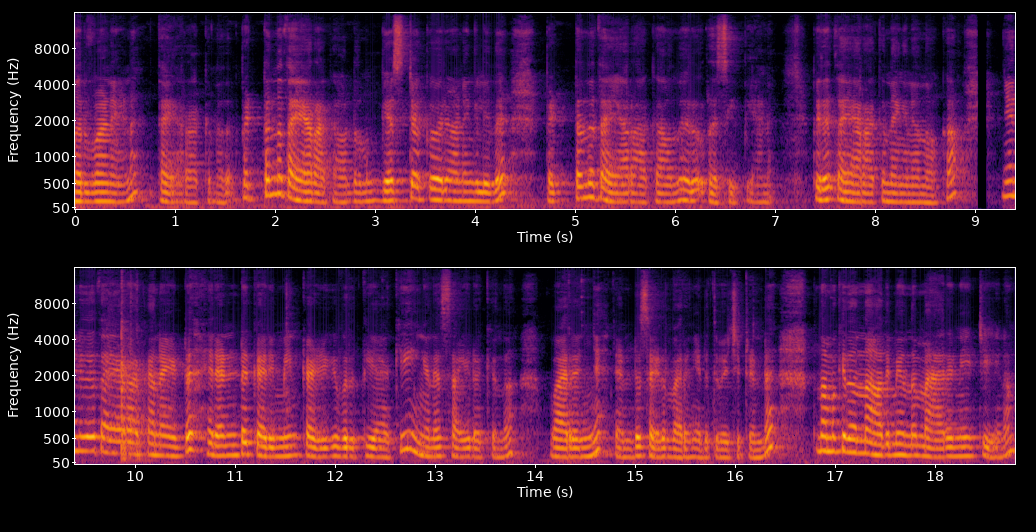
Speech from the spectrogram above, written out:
നിർവാണയാണ് തയ്യാറാക്കുന്നത്. പെട്ടെന്ന് തയ്യാറാക്കാവുന്നത് നമുക്ക് ഗസ്റ്റൊക്കെ വരുവാണെങ്കിൽ ഇത് പെട്ടെന്ന് തയ്യാറാക്കാവുന്ന ഒരു റെസിപ്പിയാണ് അപ്പോൾ ഇത് തയ്യാറാക്കുന്നത് എങ്ങനെയാണെന്ന് നോക്കാം. ഞാനിത് തയ്യാറാക്കാനായിട്ട് രണ്ട് കരിമീൻ കഴുകി വൃത്തിയാക്കി ഇങ്ങനെ സൈഡൊക്കെ ഒന്ന് വരഞ്ഞ് രണ്ട് സൈഡും വരഞ്ഞെടുത്ത് വെച്ചിട്ടുണ്ട്. നമുക്കിതൊന്ന് ആദ്യമേ ഒന്ന് മാരിനേറ്റ് ചെയ്യണം.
